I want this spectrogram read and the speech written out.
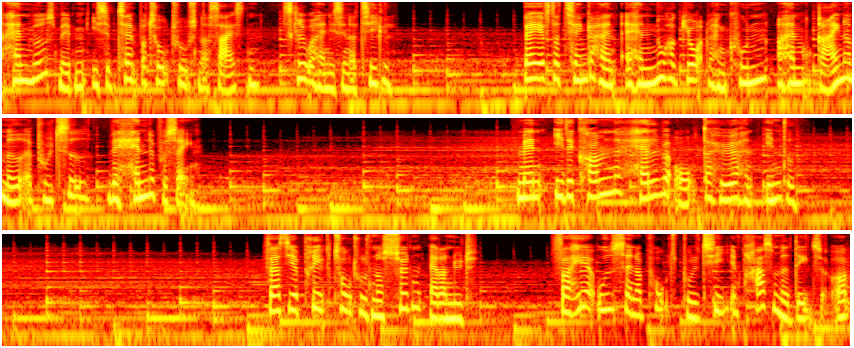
han mødes med dem i september 2016, skriver han i sin artikel. Bagefter tænker han, at han nu har gjort, hvad han kunne, og han regner med, at politiet vil handle på sagen. Men i det kommende halve år, der hører han intet. Først i april 2017 er der nyt. For her udsender Pols politi en pressemeddelelse om,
